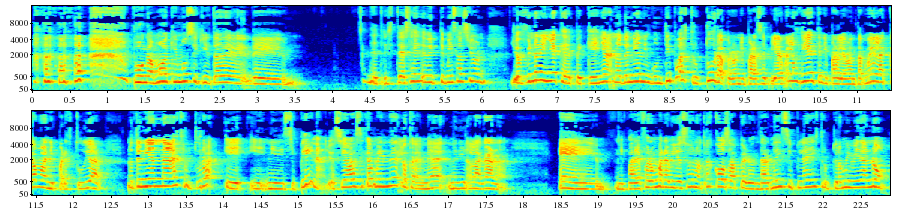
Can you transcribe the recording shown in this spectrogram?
pongamos aquí musiquita de de tristeza y de victimización. Yo fui una niña que de pequeña no tenía ningún tipo de estructura, pero ni para cepillarme los dientes, ni para levantarme de la cama, ni para estudiar. No tenía nada de estructura y, ni disciplina. Yo hacía básicamente lo que a mí me, diera la gana. Eh, mis padres fueron maravillosos en otras cosas, pero en darme disciplina y estructura a mi vida no.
